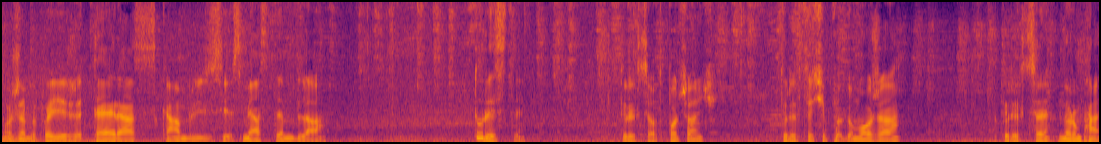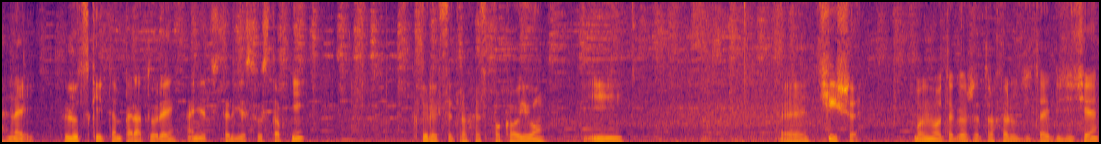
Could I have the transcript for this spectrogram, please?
Można by powiedzieć, że teraz Cambridge jest miastem dla turysty, który chce odpocząć, który chce ciepłego morza, który chce normalnej ludzkiej temperatury, a nie 40 stopni, który chce trochę spokoju i e, ciszy. Bo mimo tego, że trochę ludzi tutaj widzicie,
